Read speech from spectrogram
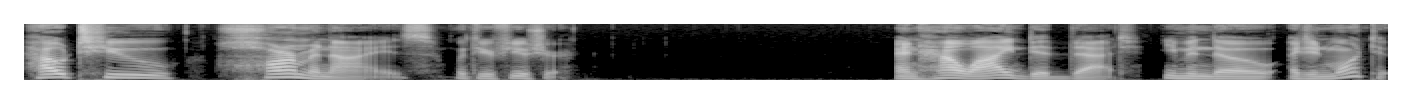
How to harmonize with your future. And how I did that, even though I didn't want to.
